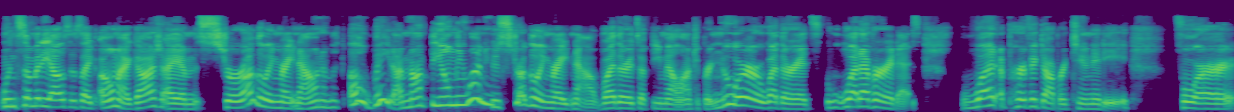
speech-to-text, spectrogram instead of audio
when somebody else is like oh my gosh i am struggling right now and i'm like oh wait i'm not the only one who's struggling right now whether it's a female entrepreneur or whether it's whatever it is. What a perfect opportunity for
